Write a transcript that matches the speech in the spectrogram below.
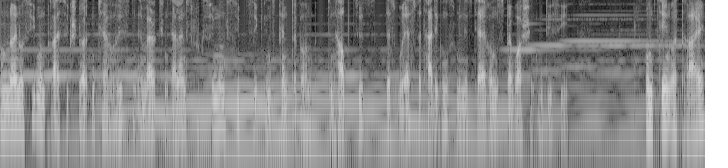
Um 9.37 Uhr steuerten Terroristen American Airlines Flug 77 ins Pentagon, den Hauptsitz des US-Verteidigungsministeriums bei Washington, D.C. Um 10.03 Uhr,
